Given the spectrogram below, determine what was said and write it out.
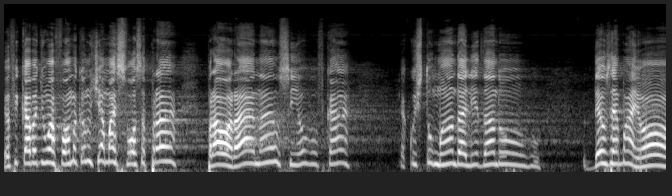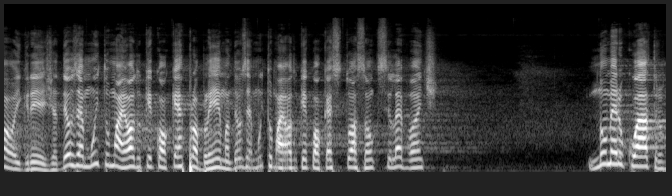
Eu ficava de uma forma que eu não tinha mais força para orar. Não, Senhor, vou ficar acostumando ali, dando. Deus é maior, igreja. Deus é muito maior do que qualquer problema. Deus é muito maior do que qualquer situação que se levante. Número 4.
